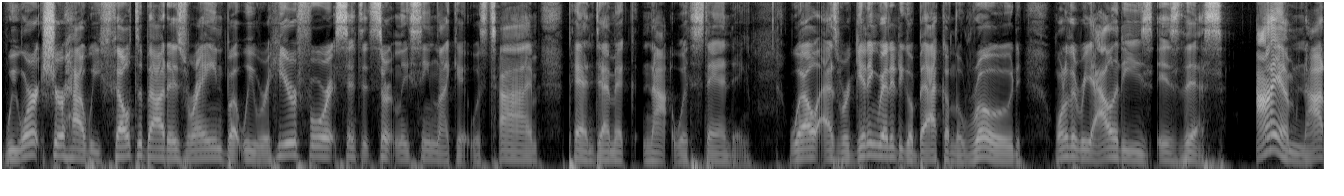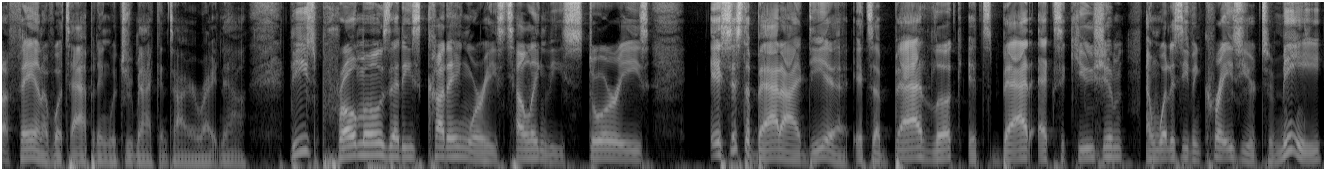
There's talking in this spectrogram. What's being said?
We weren't sure how we felt about his reign, but we were here for it since it certainly seemed like it was time, pandemic notwithstanding. Well, as we're getting ready to go back on the road, one of the realities is this. I am not a fan of what's happening with Drew McIntyre right now. These promos that he's cutting where he's telling these stories, it's just a bad idea. It's a bad look. It's bad execution. And what is even crazier to me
